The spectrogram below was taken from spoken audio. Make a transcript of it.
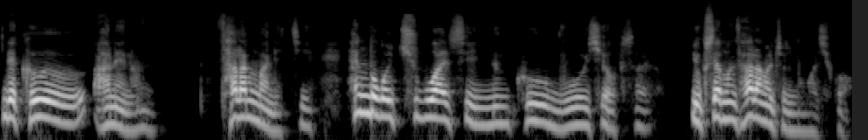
근데 그 안에는 사랑만 있지 행복을 추구할 수 있는 그 무엇이 없어요. 육생은 사랑을 쫓는 것이고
